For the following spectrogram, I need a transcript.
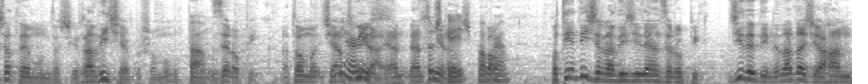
Ça të vjen mendsh? Radhiqe, për shembull, po. zero pikë. Ato më, që janë të mira, janë, janë të mira. Shkesh, po, po. Pra. Po ti e di që radhiqet janë zero pikë. Gjithë e dinë, edhe ata që hanë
